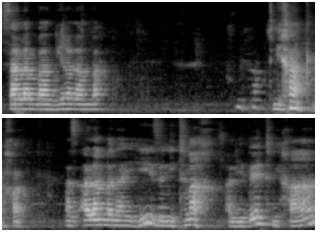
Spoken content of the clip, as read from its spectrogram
סלמבה, נירלמבה. תמיכה. תמיכה, נכון. אז אלמבנה היא, זה נתמך על ידי תמיכה,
